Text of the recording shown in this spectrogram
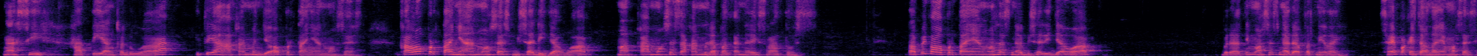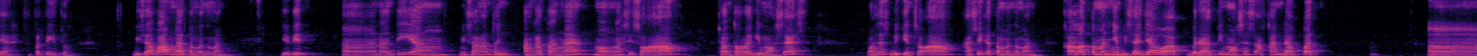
ngasih hati yang kedua itu yang akan menjawab pertanyaan Moses. Kalau pertanyaan Moses bisa dijawab, maka Moses akan mendapatkan nilai 100. Tapi kalau pertanyaan Moses nggak bisa dijawab, berarti Moses nggak dapat nilai. Saya pakai contohnya Moses ya, seperti itu. Bisa paham nggak teman-teman? Jadi eh, nanti yang misalkan angkat tangan mau ngasih soal, contoh lagi Moses, Moses bikin soal, kasih ke teman-teman. Kalau temannya bisa jawab, berarti Moses akan dapat eh,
